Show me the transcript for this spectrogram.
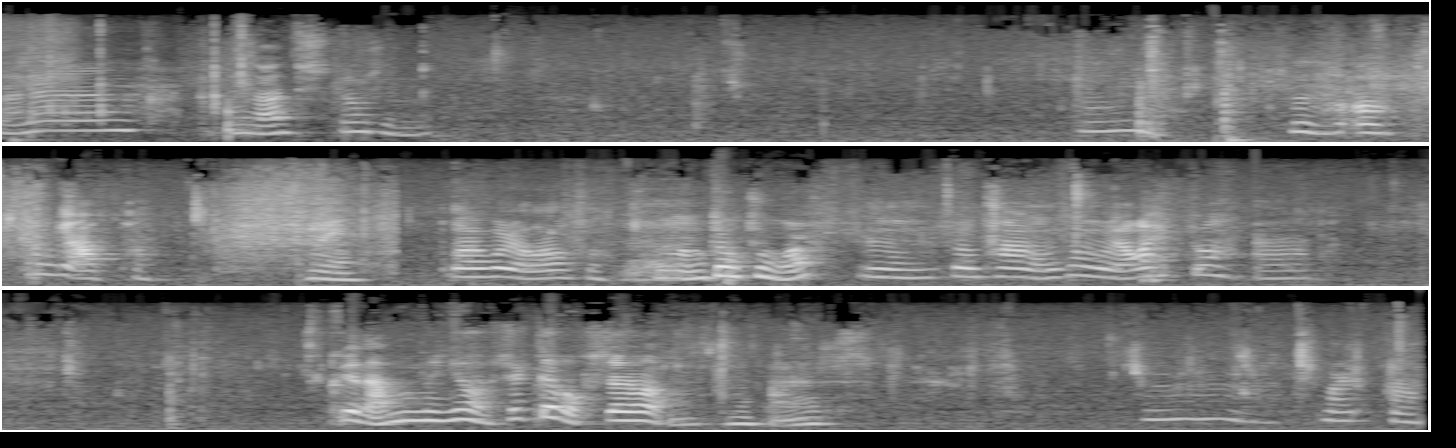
나는 나한테 쓰네. 음, 아, 속이 아파. 왜? 얼굴 열어서. 그거 엄청 추운 거야? 음, 좀밤 엄청 영화 핵좋아. 아, 그게 남으면요 쓸 데가 없어요. 음, 안 해줬어. 음, 맛있다.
